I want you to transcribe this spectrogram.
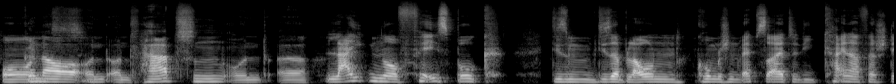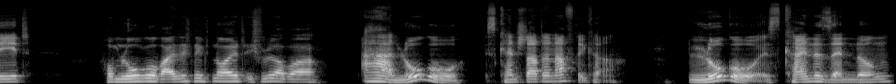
und genau, und, und Herzen und äh, liken auf Facebook, diesem, dieser blauen komischen Webseite, die keiner versteht. vom Logo weiß ich nichts Neues. Ich will aber. Ah, Logo ist kein Start in Afrika. Logo ist keine Sendung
